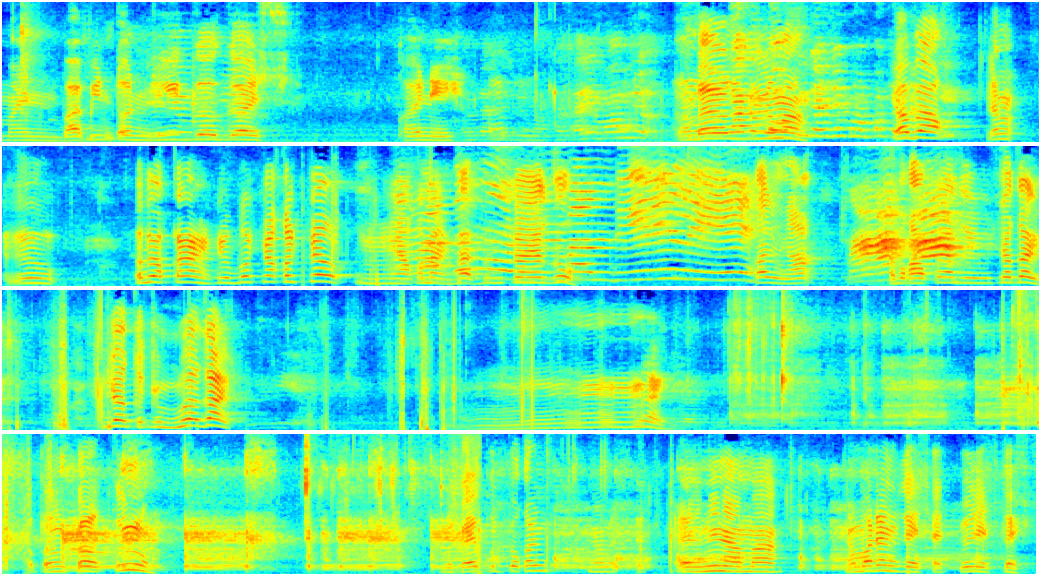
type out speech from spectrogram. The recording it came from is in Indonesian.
main badminton liga guys. Kali ini. Ambil dulu, Tabak yang keren, si bocah kecil. Ini aku main badminton aku. Kan enggak. Tabak aku lagi bisa guys. Udah ketemu guys. Hmm, guys. Apa yang tak ini? Nah, saya putuskan nama, eh, ini nama nama orang guys, saya tulis guys.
